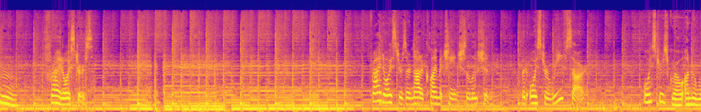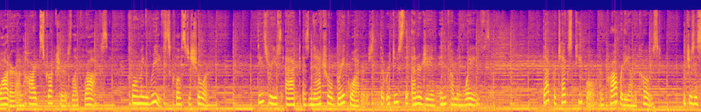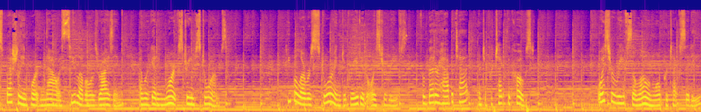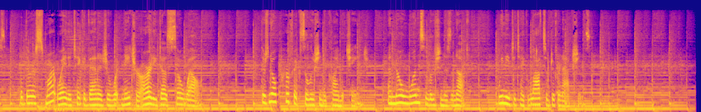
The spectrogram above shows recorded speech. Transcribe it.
Mmm, fried oysters. Fried oysters are not a climate change solution, but oyster reefs are. Oysters grow underwater on hard structures like rocks, forming reefs close to shore. These reefs act as natural breakwaters that reduce the energy of incoming waves. That protects people and property on the coast, which is especially important now as sea level is rising and we're getting more extreme storms. People are restoring degraded oyster reefs for better habitat and to protect the coast. Oyster reefs alone won't protect cities, but they're a smart way to take advantage of what nature already does so well. There's no perfect solution to climate change, and no one solution is enough. We need to take lots of different actions.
